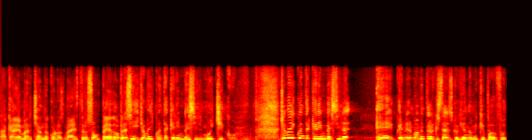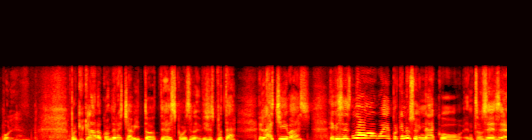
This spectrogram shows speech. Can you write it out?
Acabé marchando con los maestros, un pedo. Pero sí, yo me di cuenta que era imbécil muy chico. Yo me di cuenta que era imbécil eh, en el momento en el que estaba escogiendo mi equipo de fútbol. Porque claro, cuando eres chavito, te das como, dices, puta, las chivas. Y dices, no, güey, porque no soy naco. Entonces, eh,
